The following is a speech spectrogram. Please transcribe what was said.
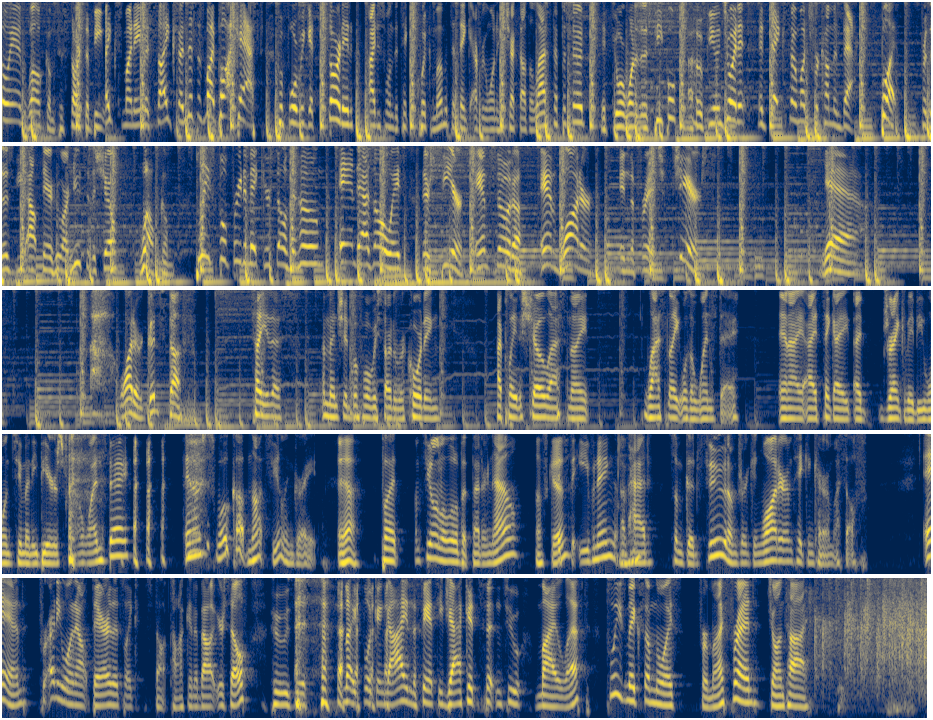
Hello and welcome to Start the Beat. Sykes. My name is Sykes and this is my podcast. Before we get started, I just wanted to take a quick moment to thank everyone who checked out the last episode. If you're one of those people, I hope you enjoyed it and thanks so much for coming back. But for those of you out there who are new to the show, welcome. Please feel free to make yourselves at home. And as always, there's beer and soda and water in the fridge. Cheers. Yeah. Water, good stuff. Tell you this. I mentioned before we started recording, I played a show last night. Last night was a Wednesday. And I, I think I, I drank maybe one too many beers for a Wednesday. and I just woke up not feeling great. Yeah, But I'm feeling a little bit better now. that's good. It's the evening. I've mm-hmm. had some good food. I'm drinking water. I'm taking care of myself. And for anyone out there that's like, stop talking about yourself, who's this nice looking guy in the fancy jacket sitting to my left, please make some noise for my friend, John Ty.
